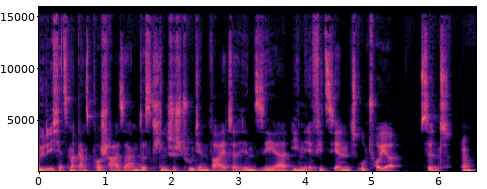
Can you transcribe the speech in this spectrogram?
würde ich jetzt mal ganz pauschal sagen, dass klinische Studien weiterhin sehr ineffizient und teuer sind. Ne?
